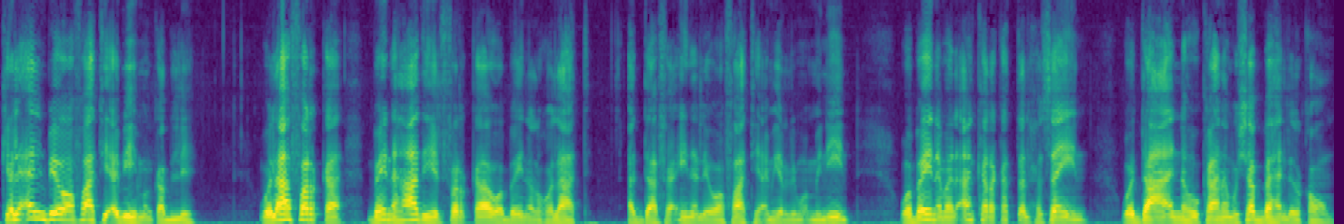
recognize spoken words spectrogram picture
كالعلم بوفاة أبيه من قبله. ولا فرق بين هذه الفرقة وبين الغلاة. الدافعين لوفاة أمير المؤمنين وبين من أنكر قتل الحسين وادعى أنه كان مشبها للقوم.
